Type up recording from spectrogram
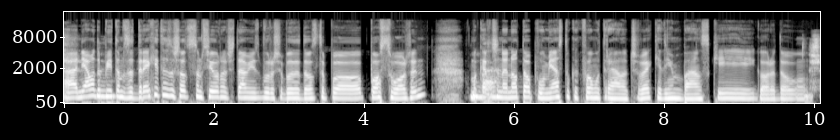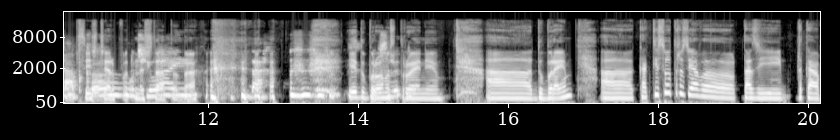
А, няма да питам за дрехите, защото съм сигурна, че там избора ще бъде доста по- по-сложен. Макар, да. че на едно топло място, какво му трябва на човек? Един бански горе-долу Шапка, се изчерпват нещата. И... Да. да. и добро Абсолютно. настроение. А, добре. А, как ти се отразява тази така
